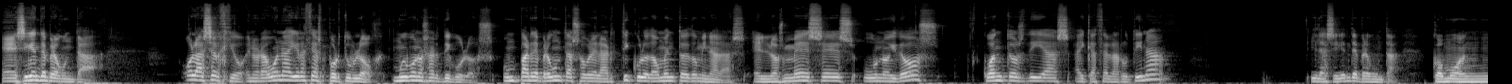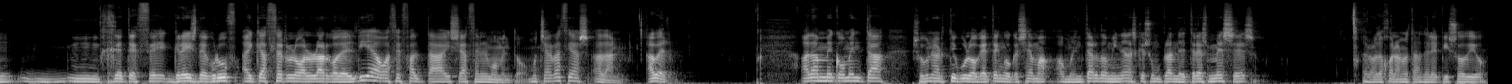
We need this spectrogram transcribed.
Eh, siguiente pregunta. Hola Sergio, enhorabuena y gracias por tu blog. Muy buenos artículos. Un par de preguntas sobre el artículo de aumento de dominadas. En los meses 1 y 2 ¿Cuántos días hay que hacer la rutina? Y la siguiente pregunta, como en GTC Grace de Groove, ¿hay que hacerlo a lo largo del día o hace falta y se hace en el momento? Muchas gracias, Adán. A ver, Adán me comenta sobre un artículo que tengo que se llama Aumentar Dominadas, que es un plan de tres meses. Os dejo en las notas del episodio.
